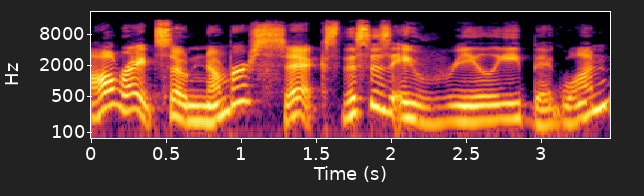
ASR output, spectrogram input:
All right. So, number six, this is a really big one.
